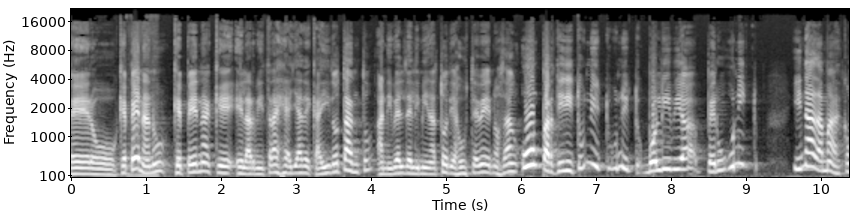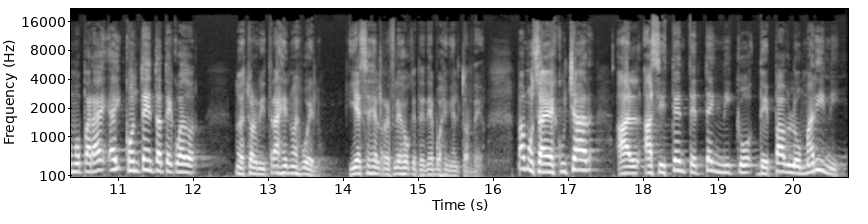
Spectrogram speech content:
Pero qué pena, ¿no? Qué pena que el arbitraje haya decaído tanto. A nivel de eliminatorias, usted ve, nos dan un partidito, un hito, un hito. Bolivia, Perú, un hito y nada más, como para, ay, conténtate Ecuador. Nuestro arbitraje no es bueno y ese es el reflejo que tenemos en el torneo. Vamos a escuchar al asistente técnico de Pablo Marini,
